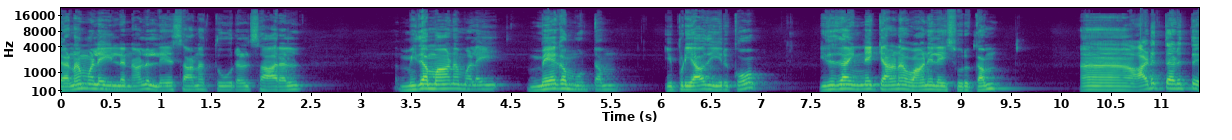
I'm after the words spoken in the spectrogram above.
கனமழை இல்லைனாலும் லேசான தூறல் சாரல் மிதமான மழை மேகமூட்டம் இப்படியாவது இருக்கும். இதுதான் இன்னைக்கான வானிலை சுருக்கம். அடுத்தடுத்து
